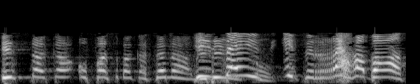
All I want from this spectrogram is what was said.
isaka o fa sebaka sena He says it's Rehoboth.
